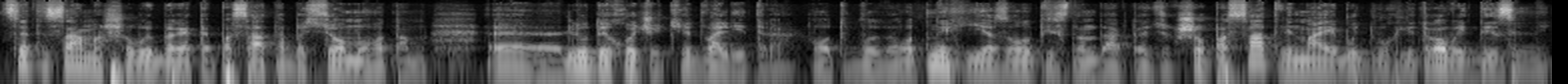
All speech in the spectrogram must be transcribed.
Це те саме, що ви берете Passat або 7, там, е, люди хочуть 2 літра. От, в- от них є золотий стандарт. Якщо Passat, він має бути 2-літровий дизельний.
